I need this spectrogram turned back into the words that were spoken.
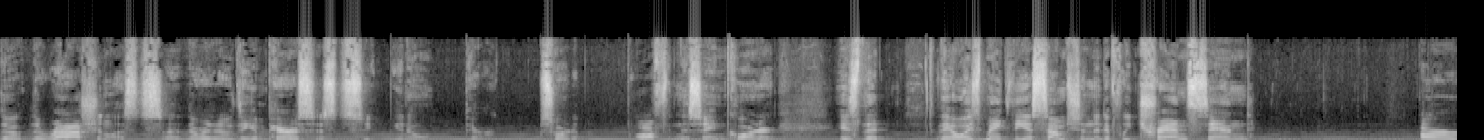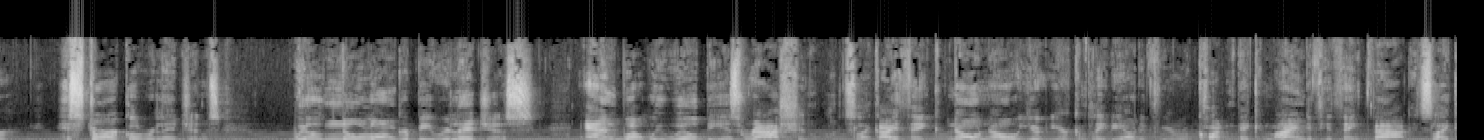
the, the rationalists uh, or the empiricists, you know, they're sort of off in the same corner, is that they always make the assumption that if we transcend our historical religions, we'll no longer be religious, and what we will be is rational. It's like, I think, no, no, you're, you're completely out of your cotton picking mind if you think that. It's like,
